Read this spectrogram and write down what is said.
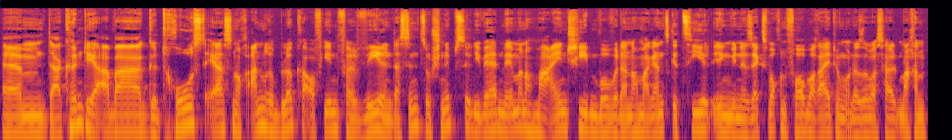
Ähm, da könnt ihr aber getrost erst noch andere Blöcke auf jeden Fall wählen. Das sind so Schnipsel, die werden wir immer noch mal einschieben, wo wir dann noch mal ganz gezielt irgendwie eine sechs Wochen Vorbereitung oder sowas halt machen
